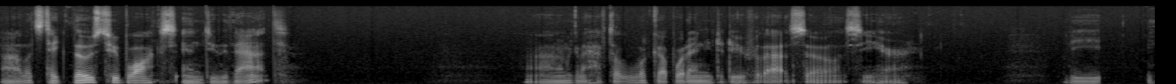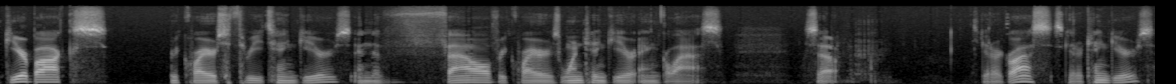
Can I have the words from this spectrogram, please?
uh, let's take those two blocks and do that. I'm going to have to look up what I need to do for that. So let's see here. The gearbox requires 3 tin gears and the valve requires 1 tin gear and glass. So let's get our glass, let's get our tin gears.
